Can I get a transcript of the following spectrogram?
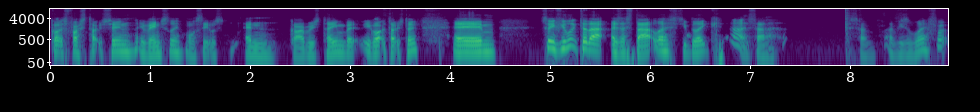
got his first touchdown eventually. Obviously, it was in garbage time, but he got a touchdown. Um, so if you looked at that as a stat list, you'd be like, ah, it's a it's a, a reasonable effort.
